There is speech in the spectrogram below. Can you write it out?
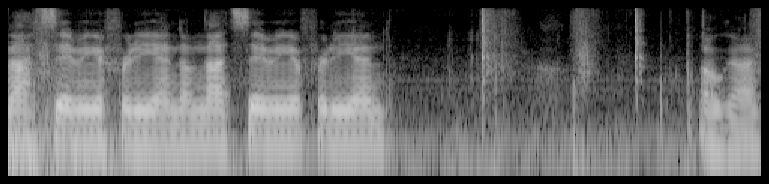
I'm not saving it for the end. I'm not saving it for the end. Oh god.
